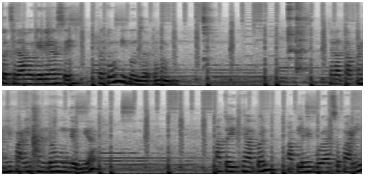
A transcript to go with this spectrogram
कचरा वगैरे असेल तर तो निघून जातो म्हणून. तर आता आपण हे पाणी थंड होऊन देऊया. आता इथे आपण आपलं हे गुळाचं पाणी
